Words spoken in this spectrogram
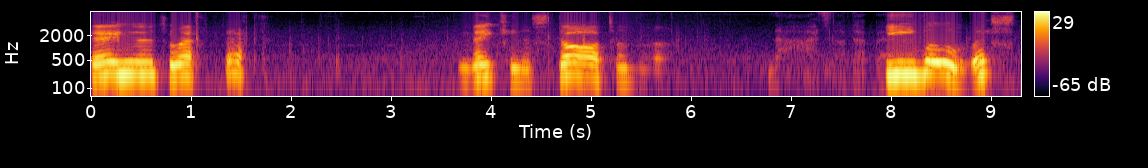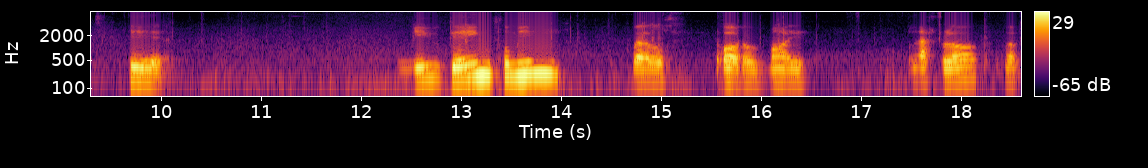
Hangers left back. Making a start on the Nah, it's not that bad. Evil rest here. New game for me. Well, part of my backlog, but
